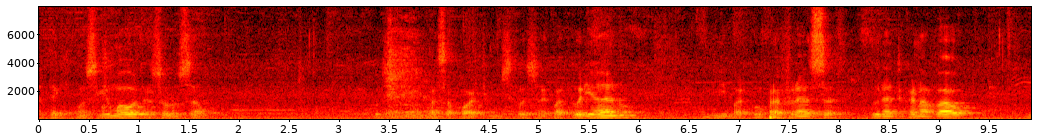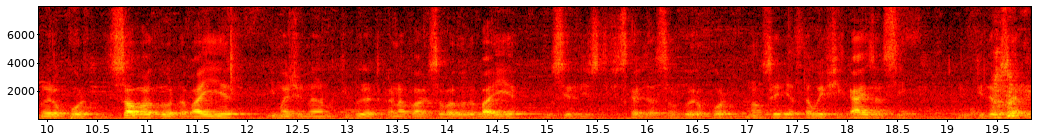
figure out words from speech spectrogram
até que conseguiu uma outra solução. Conseguiu um passaporte como se fosse um equatoriano e embarcou para a França durante o carnaval no aeroporto de Salvador da Bahia, imaginando que durante o carnaval em Salvador da Bahia o serviço de fiscalização do aeroporto não seria tão eficaz assim, o que deu certo.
